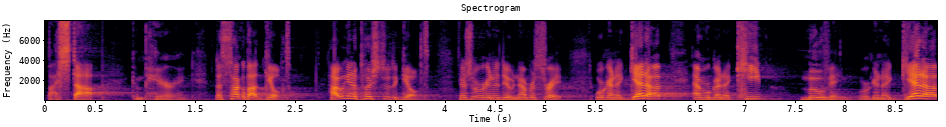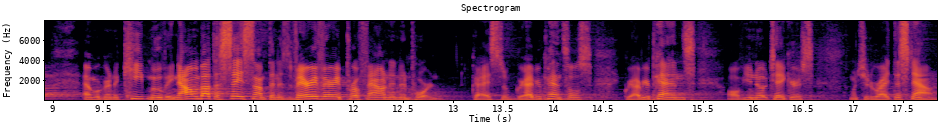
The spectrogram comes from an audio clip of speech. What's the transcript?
by stop comparing. Let's talk about guilt. How are we going to push through the guilt? Here's what we're going to do. Number three, we're going to get up and we're going to keep moving. We're going to get up and we're going to keep moving. Now, I'm about to say something that's very, very profound and important. Okay, so grab your pencils, grab your pens, all of you note takers. I want you to write this down.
